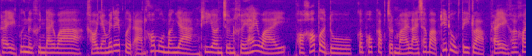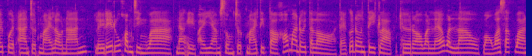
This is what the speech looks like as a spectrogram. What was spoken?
พระเอกเพิ่งนึกขึ้นได้ว่า เขายังไม่ได้เปิดอ่านข้อมูลบางอย่าง ที่ยอนจุนเคยให้ไว้ พอเขาเปิดดูก็พบกับจดหมายหลายฉบับที่ถูกตีกลับ พระเอกค่อยๆ เปิดอ่านจดหมายเหล่านั้น เลยได้รู้ความจริงว่านางเอกพยายามส่งจดหมายติดต่อเข้ามาโดยตลอด แต่ก็โดนตีกลับ เธอรอวันแล้ววันเล่า หวังว่าสักวัน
